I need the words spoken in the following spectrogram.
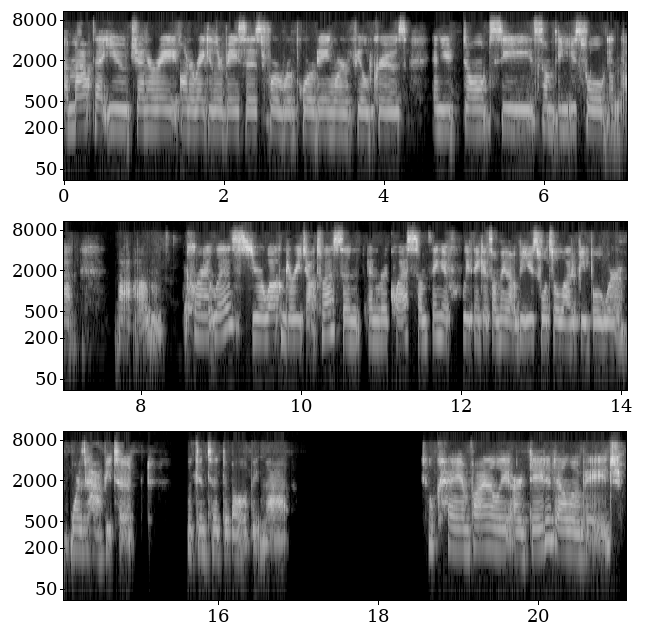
a map that you generate on a regular basis for reporting or field crews and you don't see something useful in that um, current list, you're welcome to reach out to us and, and request something. If we think it's something that would be useful to a lot of people, we're more than happy to look into developing that. Okay, and finally, our data download page.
